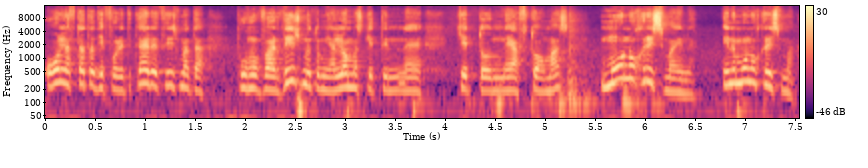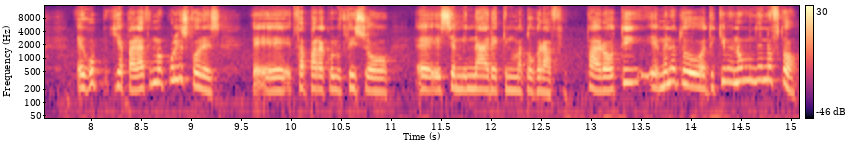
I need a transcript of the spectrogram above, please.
Όλα αυτά τα διαφορετικά ερεθίσματα που βομβαρδίζουμε το μυαλό μας και, ε, και τον εαυτό μας, μόνο χρήσιμα είναι. Είναι μόνο χρήσιμα. Εγώ, για παράδειγμα, πολλές φορές ε, θα παρακολουθήσω ε, σεμινάρια κινηματογράφου. Παρότι εμένα το αντικείμενό μου δεν είναι αυτό.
